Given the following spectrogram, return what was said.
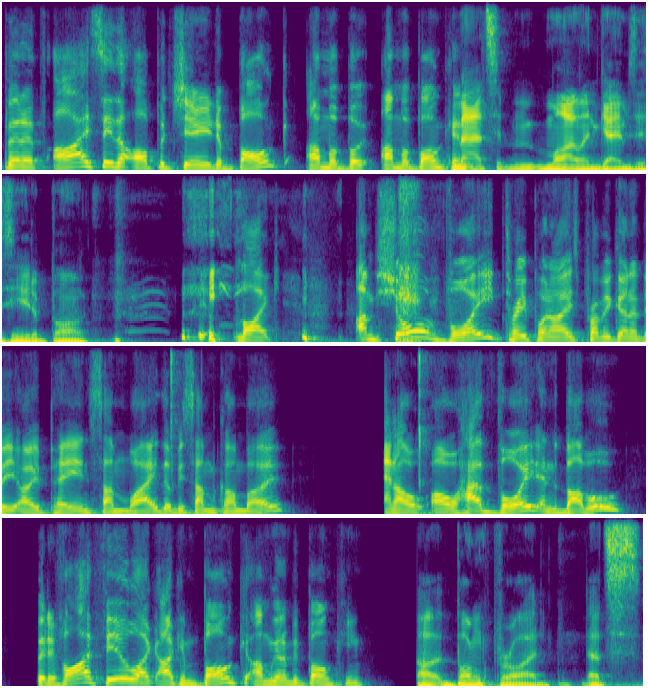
but if I see the opportunity to bonk, I'm a bo- I'm a bonking. Matt's Mylan Games is here to bonk. Like, I'm sure Void 3.0 is probably going to be OP in some way. There'll be some combo, and I'll I'll have Void and the bubble. But if I feel like I can bonk, I'm going to be bonking. Oh, bonk pride. That's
